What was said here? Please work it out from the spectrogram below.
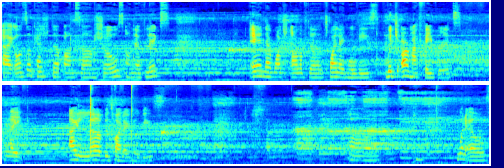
I also catched up on some shows on Netflix. And I watched all of the Twilight movies, which are my favorites. Like, I love the Twilight movies. What else?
